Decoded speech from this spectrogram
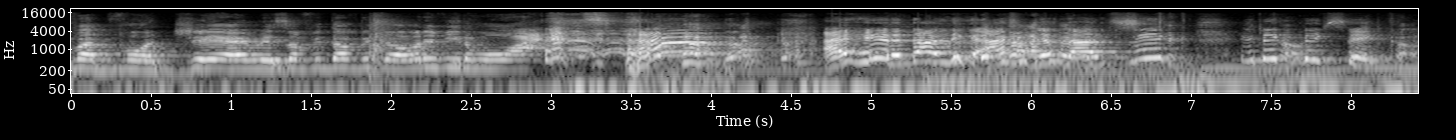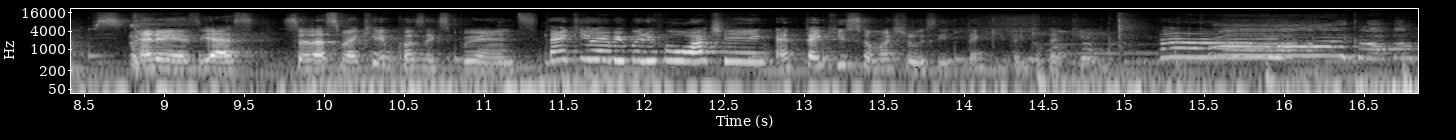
But for Jerry, something Dominica, what do you mean what? I hate it a Dominica accent just that sick. It thick, comes. thick, thick. It comes. Anyways, yes. So that's my Cape Coast experience. Thank you everybody for watching and thank you so much Lucy. Thank you, thank you, thank you. Bye, Global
